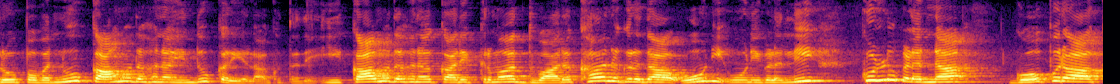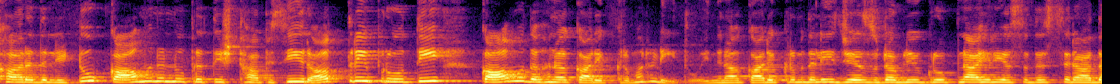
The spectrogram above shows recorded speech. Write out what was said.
ರೂಪವನ್ನು ಕಾಮದಹನ ಎಂದು ಕರೆಯಲಾಗುತ್ತದೆ. ಈ ಕಾಮದಹನ ಕಾರ್ಯಕ್ರಮ ದ್ವಾರಕಾ ನಗರದ ಓಣಿ ಓಣಿಗಳಲ್ಲಿ ಕುಳ್ಳುಗಳನ್ನ ಗೋಪುರ ಆಕಾರದಲ್ಲಿಟ್ಟು ಕಾಮನನ್ನು ಪ್ರತಿಷ್ಠಾಪಿಸಿ ರಾತ್ರಿ ಪೂರ್ತಿ ಕಾಮದಹನ ಕಾರ್ಯಕ್ರಮ ನಡೆಯಿತು. ಇಂದಿನ ಕಾರ್ಯಕ್ರಮದಲ್ಲಿ ಜೆಎಸ್ಡಬ್ಲ್ಯೂ ಗ್ರೂಪ್ನ ಹಿರಿಯ ಸದಸ್ಯರಾದ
